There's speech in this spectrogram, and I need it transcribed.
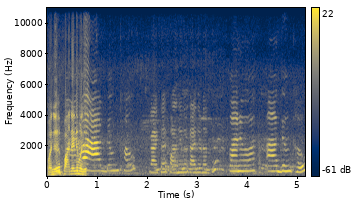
म्हणजे पाण्याने म्हणजे? आग देऊन खाऊ. काय काय पाणीवर काय देणार तू? पाण्यावर आग देऊन खाऊ.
